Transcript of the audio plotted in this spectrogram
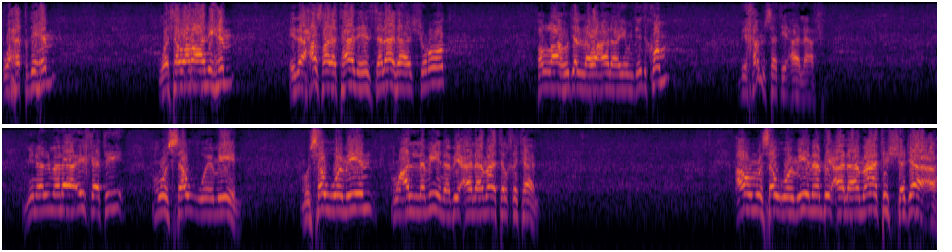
وحقدهم وثورانهم. إذا حصلت هذه الثلاثة الشروط فالله جل وعلا يمددكم بخمسة آلاف. من الملائكة مسومين مسومين معلمين بعلامات القتال. أو مسومين بعلامات الشجاعة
